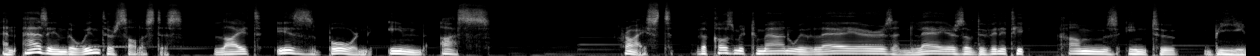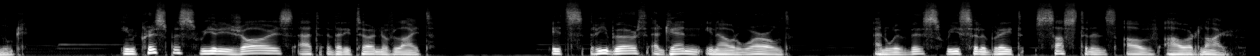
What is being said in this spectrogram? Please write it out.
And as in the winter solstice, light is born in us. Christ, the cosmic man with layers and layers of divinity, comes into being. In Christmas, we rejoice at the return of light. Its rebirth again in our world. And with this, we celebrate sustenance of our life.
